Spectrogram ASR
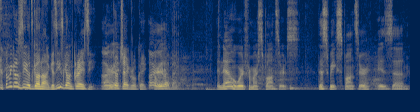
Let me go see what's going on because he's going crazy. All Let me go check real quick. All I'll be right. right back. And now a word from our sponsors. This week's sponsor is, um,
